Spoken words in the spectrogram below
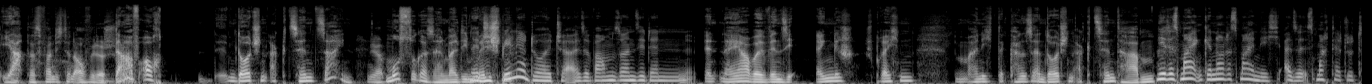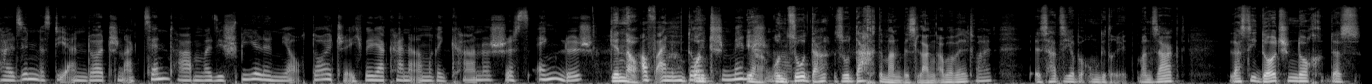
ja, Das fand ich dann auch wieder schön. darf auch im deutschen Akzent sein. Ja. Muss sogar sein, weil die Ne, Menschen... die spielen ja Deutsche, also warum sollen sie denn. Äh, naja, aber wenn sie Englisch sprechen, meine ich, da kann es einen deutschen Akzent haben. Nee, das mein, genau das meine ich. Also es macht ja total Sinn, dass die einen deutschen Akzent haben, weil sie spielen ja auch Deutsche. Ich will ja kein amerikanisches Englisch Genau. auf einem deutschen und, Menschen. Ja, und so, da, so dachte man bislang, aber weltweit. Es hat sich aber umgedreht. Man sagt, lass die Deutschen doch das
